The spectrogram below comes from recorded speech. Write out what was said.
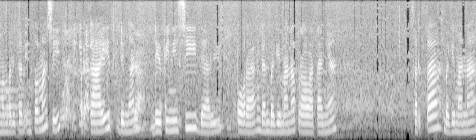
memberikan informasi terkait dengan definisi dari porang dan bagaimana perawatannya serta bagaimana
